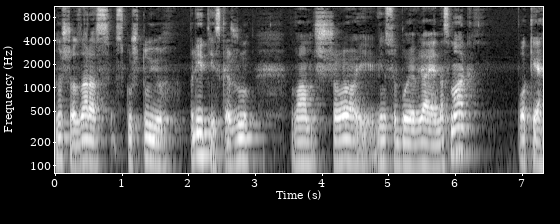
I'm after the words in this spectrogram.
ну що, зараз скуштую плід і скажу вам, що він собою являє на смак. Поки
